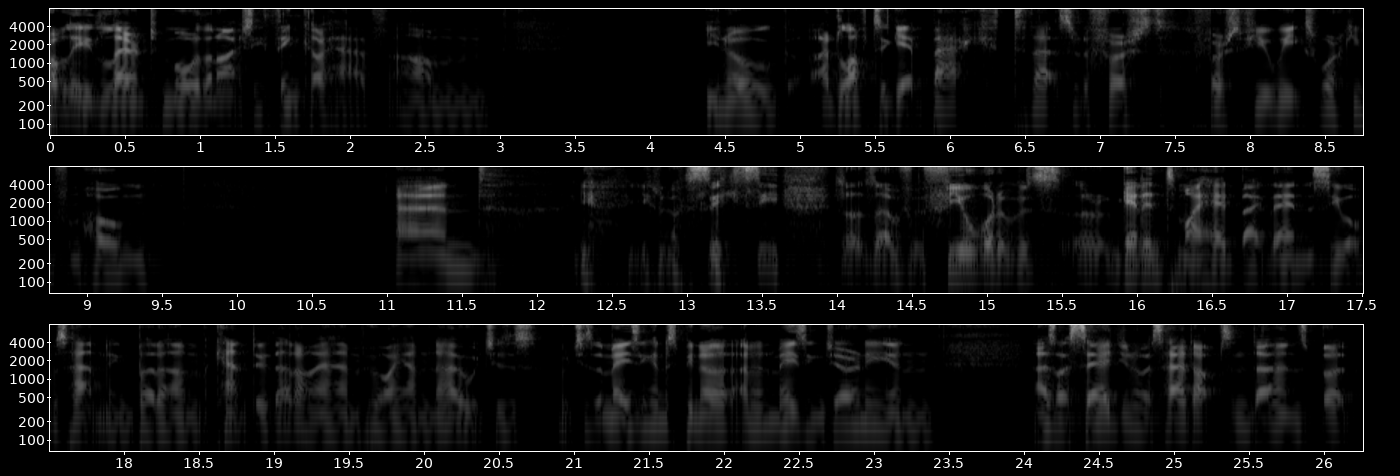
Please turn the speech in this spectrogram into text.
probably learnt more than I actually think I have. Um, you know, I'd love to get back to that sort of first first few weeks working from home, and you know, see see feel what it was, get into my head back then and see what was happening. But um, I can't do that. I am who I am now, which is which is amazing, and it's been a, an amazing journey. And as I said, you know, it's had ups and downs, but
